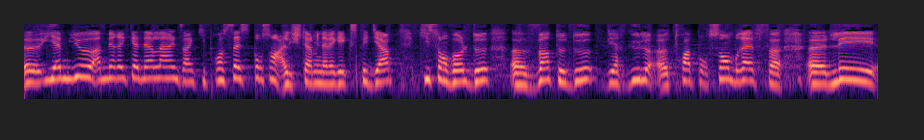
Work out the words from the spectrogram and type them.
Euh, il y a mieux American Airlines hein, qui prend 16%. Allez, je termine avec Expedia qui s'envole de 22,3%. Bref, les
